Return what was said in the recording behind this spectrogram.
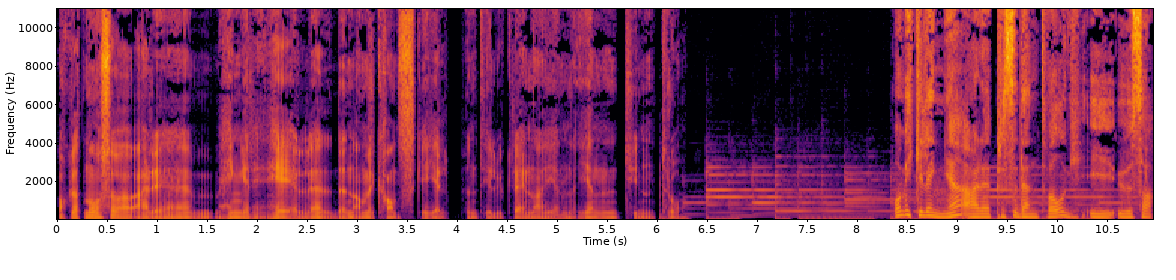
akkurat nå så det, henger hele den amerikanske hjelpen til Ukraina i en, i en tynn tråd. Om ikke lenge er det presidentvalg i USA,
